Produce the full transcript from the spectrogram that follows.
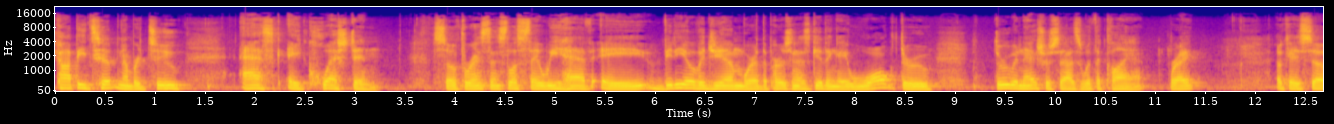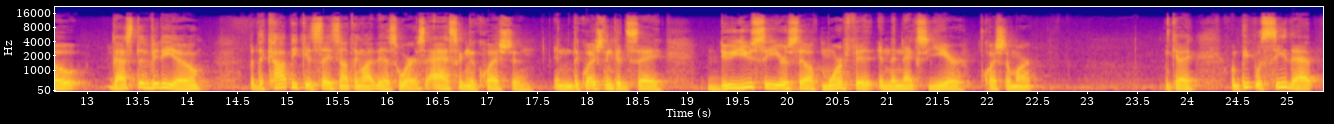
Copy tip number two ask a question. So, for instance, let's say we have a video of a gym where the person is giving a walkthrough through an exercise with a client, right? Okay, so that's the video, but the copy could say something like this where it's asking a question. And the question could say, Do you see yourself more fit in the next year? Question mark. Okay? When people see that,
